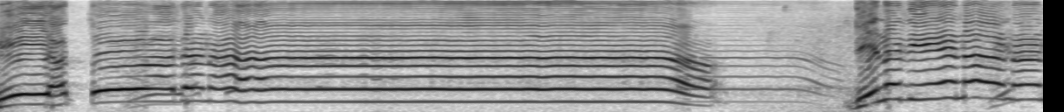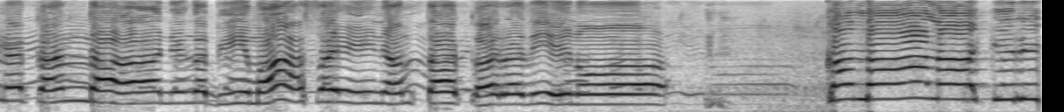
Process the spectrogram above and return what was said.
ನೀಯತ್ತು ಅದನ. ದಿನ ದಿನ ನನ್ನ ಕಂದ, ನಿಂಗ ಭೀಮಾ ಸೈನ್ಯ ಅಂತ ಕರದೀನೋ. ಕಂದಾನ ಕಿರಿ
